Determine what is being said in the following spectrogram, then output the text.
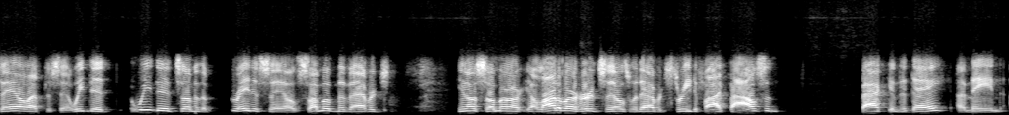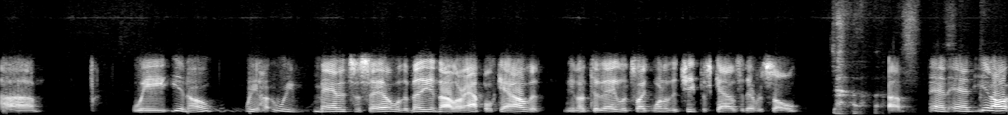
sale after sale. We did we did some of the greatest sales. Some of them have averaged, you know, some are a lot of our herd sales would average three to five thousand back in the day. I mean, um, we you know we we managed a sale with a million dollar apple cow that You know, today looks like one of the cheapest cows that ever sold. Uh, and and you know,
